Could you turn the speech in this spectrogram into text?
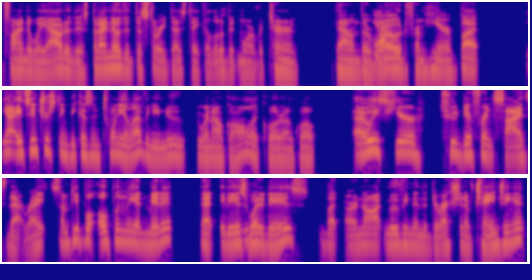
find a way out of this. But I know that the story does take a little bit more of a turn down the yeah. road from here. But yeah, it's interesting because in 2011, you knew you were an alcoholic, quote unquote. I always hear two different sides of that, right? Some people openly admit it, that it is mm-hmm. what it is, but are not moving in the direction of changing it,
